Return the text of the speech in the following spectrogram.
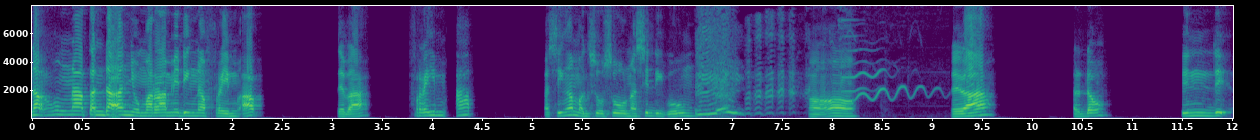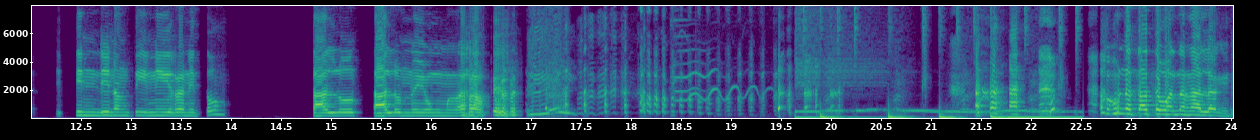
Na, kung natandaan niyo, marami ding na frame up, ba? Frame up. Kasi nga magsusuna si Digong. Oo. 'Di ba? Ano daw? Tindi, tindi ng tinira nito. Talo, talo na yung mga rapper. Ako natatawa na nga lang eh.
